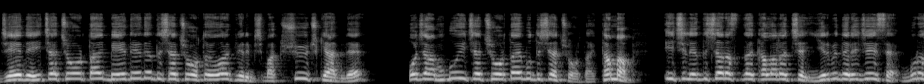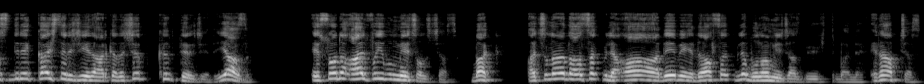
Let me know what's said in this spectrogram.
CD iç açı ortay. BD de dış açı ortay olarak verilmiş. Bak şu üçgende hocam bu iç açı ortay bu dış açı ortay. Tamam. İç ile dış arasında kalan açı 20 derece ise burası direkt kaç dereceydi arkadaşım? 40 dereceydi. Yazdık. E sonra alfayı bulmaya çalışacağız. Bak açılara dalsak bile A, A, B, B'ye dalsak bile bulamayacağız büyük ihtimalle. E ne yapacağız?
